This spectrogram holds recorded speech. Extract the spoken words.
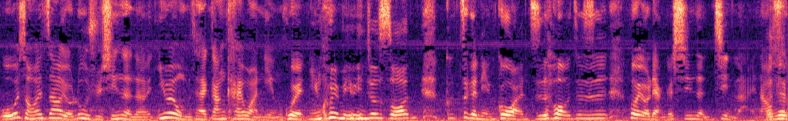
我为什么会知道有录取新人呢？因为我们才刚开完年会，年会明明就是说这个年过完之后，就是会有两个新人进来，然后而且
